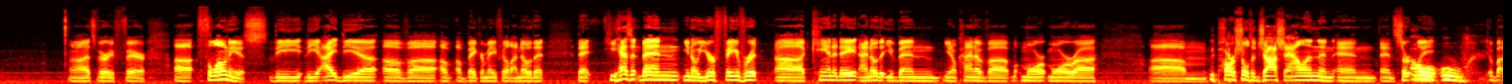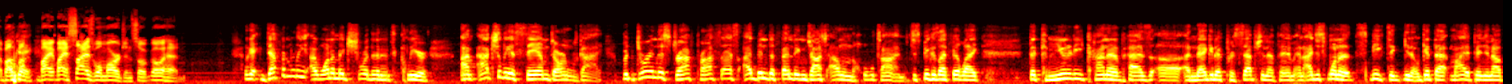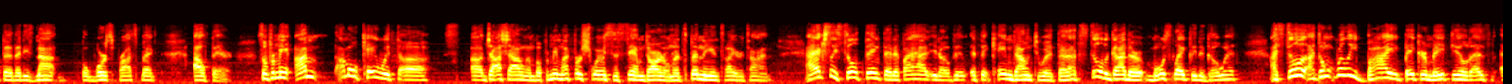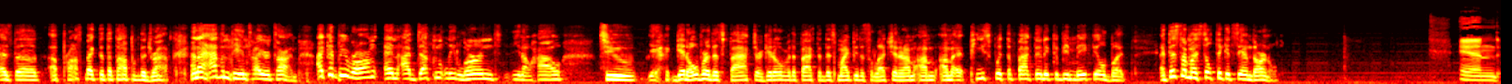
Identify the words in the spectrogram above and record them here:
Uh, that's very fair. Uh, Thelonious, the the idea of, uh, of, of Baker Mayfield. I know that that he hasn't been you know your favorite uh, candidate. I know that you've been you know kind of uh, more more uh, um, partial to Josh Allen and and and certainly Oh, ooh. by, by, Okay. by, by a sizable margin. So go ahead. Okay, definitely. I want to make sure that it's clear. I'm actually a Sam Darnold guy, but during this draft process, I've been defending Josh Allen the whole time, just because I feel like the community kind of has a, a negative perception of him, and I just want to speak to you know get that my opinion out there that he's not the worst prospect out there. So for me, I'm I'm okay with uh, uh, Josh Allen, but for me, my first choice is Sam Darnold. It's been the entire time. I actually still think that if I had, you know, if it, if it came down to it, that that's still the guy they're most likely to go with. I still, I don't really buy Baker Mayfield as as the a prospect at the top of the draft, and I haven't the entire time. I could be wrong, and I've definitely learned, you know, how to get over this fact or get over the fact that this might be the selection, and I'm I'm I'm at peace with the fact that it could be Mayfield, but at this time, I still think it's Sam Darnold. and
